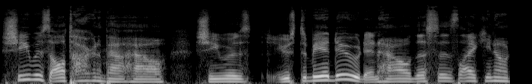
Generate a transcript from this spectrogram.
she was all talking about how she was used to be a dude, and how this is like, you know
